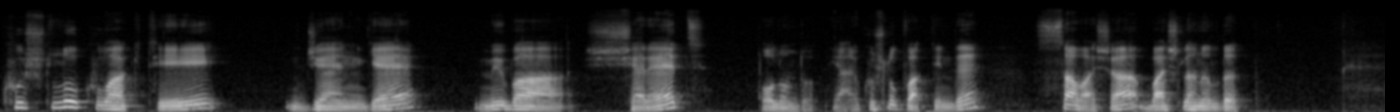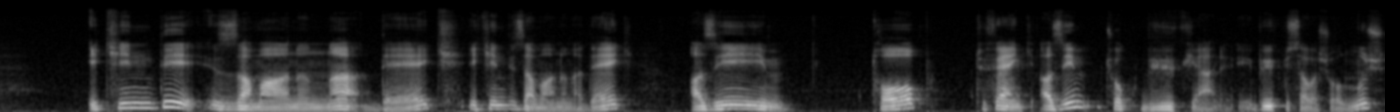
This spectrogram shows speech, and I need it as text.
kuşluk vakti cenge mübaşeret olundu. Yani kuşluk vaktinde savaşa başlanıldı. İkindi zamanına dek, ikindi zamanına dek azim top, tüfenk. Azim çok büyük yani. Büyük bir savaş olmuş.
